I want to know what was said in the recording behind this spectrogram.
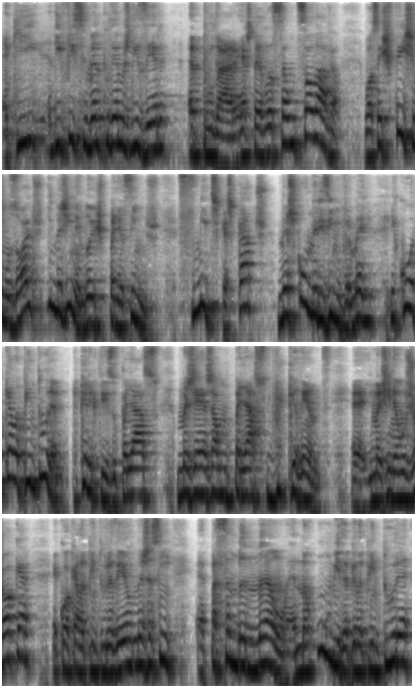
Aqui dificilmente podemos dizer apodar esta relação de saudável. Vocês fecham os olhos, imaginem dois palhacinhos semi-descascados, mas com o narizinho vermelho e com aquela pintura que caracteriza o palhaço, mas é já um palhaço decadente. Uh, imaginem um Joker uh, com aquela pintura dele, mas assim, passando a mão, a mão úmida pela pintura,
